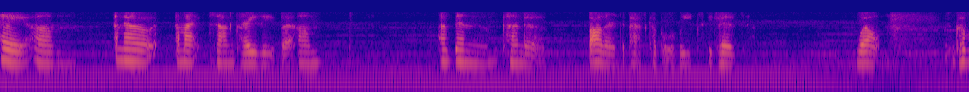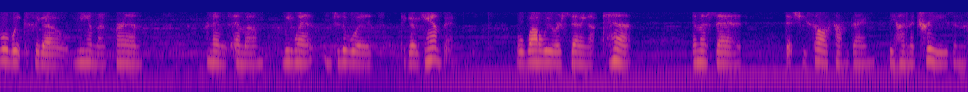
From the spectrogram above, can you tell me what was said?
Hey, um, I know I might sound crazy, but um, I've been kind of bothered the past couple of weeks because, well, a couple of weeks ago, me and my friend, her name's Emma, we went into the woods to go camping. Well, while we were setting up tent, Emma said that she saw something behind the trees in the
